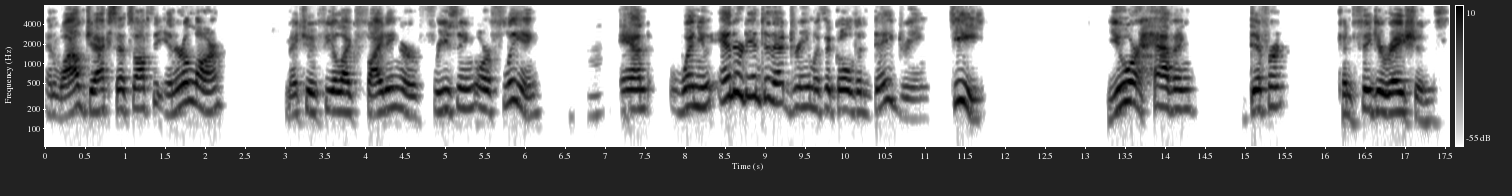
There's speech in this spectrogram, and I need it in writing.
and Wild Jack sets off the inner alarm, makes you feel like fighting or freezing or fleeing. Mm. And when you entered into that dream with the golden daydream key, you are having different configurations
